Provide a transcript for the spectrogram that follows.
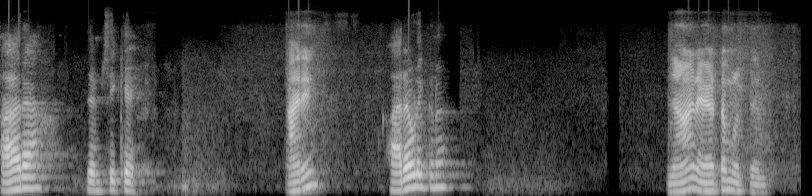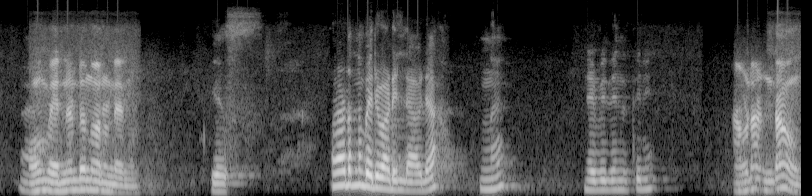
ആരാ? ജംഷിക്കേ ആര്? ആരാ വിളിക്കണ? ഞാൻ ഏട്ടൻ വിളിച്ചത്. ഓൻ വരുന്നുണ്ടെന്ന് പറഞ്ഞിട്ടുണ്ടായിരുന്നു. യെസ് അവിടെ ഒന്നും പരിപാടി ഇല്ലാവില്ല ഇന്ന്? നബിദിനത്തിന് അവിടെ ഉണ്ടാവും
